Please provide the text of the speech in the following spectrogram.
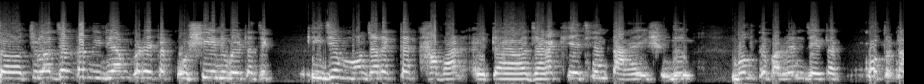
তো চুলার জলটা মিডিয়াম করে এটা কষিয়ে নিব। এটা যে কি যে মজার একটা খাবার, এটা যারা খেয়েছেন তারাই শুধু বলতে পারবেন যে এটা কতটা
